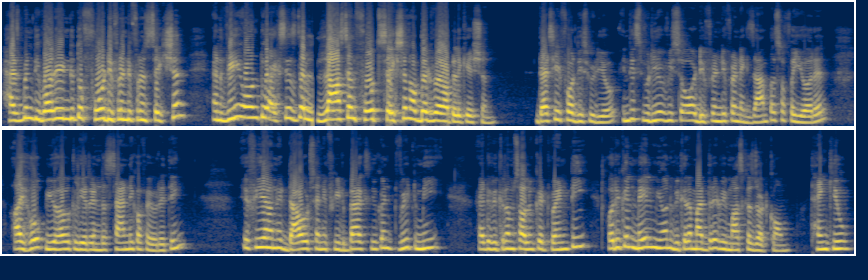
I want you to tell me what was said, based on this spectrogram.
has been divided into the four different different section and we want to access the last and fourth section of that web application. That's it for this video. In this video we saw different different examples of a url I hope you have a clear understanding of everything. If you have any doubts, any feedbacks, you can tweet me at Vikram 20 or you can mail me on vikram at Thank you.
